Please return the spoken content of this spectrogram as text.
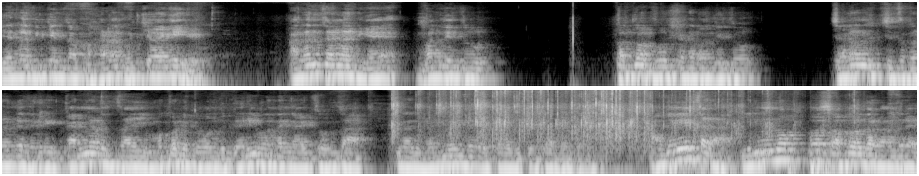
ಎಲ್ಲದಕ್ಕಿಂತ ಬಹಳ ಮುಖ್ಯವಾಗಿ ಅನಂತಣ್ಣನಿಗೆ ಬಂದಿದ್ದು, ಪದ್ಮಭೂಷಣ ಬಂದಿದ್ದು, ಚಲನಚಿತ್ರರಂಗದಲ್ಲಿ ಕನ್ನಡದ ತಾಯಿ ಮುಖಂಡಕ್ಕೆ ಒಂದು ಗರಿ ಬಂದಂಗೆ ಆಯಿತು ಅಂತ ನಾನು ಹೆಮ್ಮೆಯಿಂದ ಹೇಳ್ತಾ ಇಷ್ಟಪಡ್ತೇನೆ ಅದೇ ಥರ ಇನ್ನೊಬ್ಬ ಸಹೋದರ ಅಂದರೆ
